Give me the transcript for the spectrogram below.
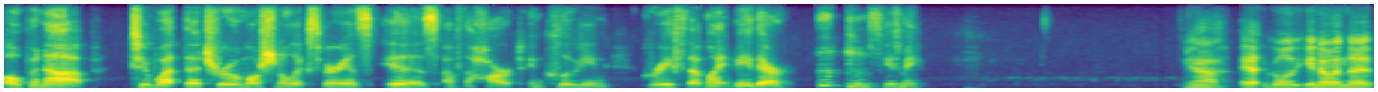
open up to what the true emotional experience is of the heart, including grief that might be there. Excuse me. Yeah it, well you know and the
